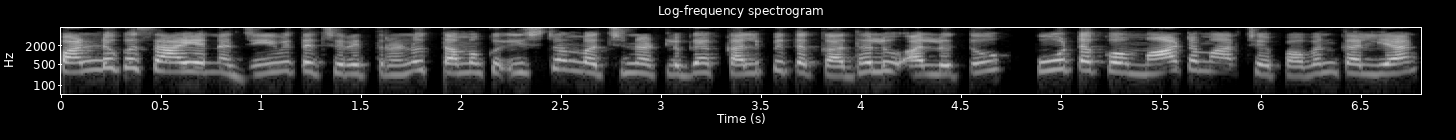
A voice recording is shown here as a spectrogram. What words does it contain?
పండుగ సాయన్న జీవిత చరిత్రను తమకు ఇష్టం వచ్చినట్లుగా కల్పిత కథలు అల్లుతూ పూటకో మాట మార్చే పవన్ కళ్యాణ్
